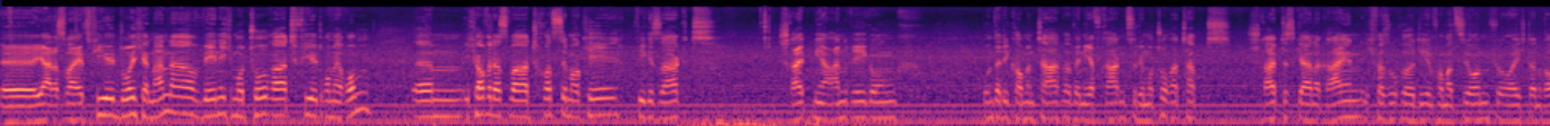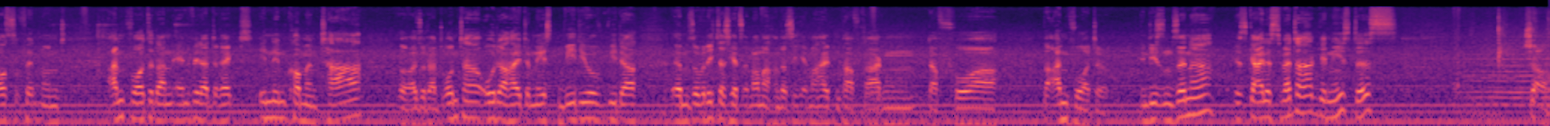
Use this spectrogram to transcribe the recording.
Äh, ja, das war jetzt viel durcheinander, wenig Motorrad, viel drumherum. Ähm, ich hoffe, das war trotzdem okay. Wie gesagt, schreibt mir Anregung unter die Kommentare. Wenn ihr Fragen zu dem Motorrad habt, schreibt es gerne rein. Ich versuche die Informationen für euch dann rauszufinden und antworte dann entweder direkt in dem Kommentar, also darunter, oder halt im nächsten Video wieder. Ähm, so würde ich das jetzt immer machen, dass ich immer halt ein paar Fragen davor beantworte. In diesem Sinne, ist geiles Wetter, genießt es. Ciao.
